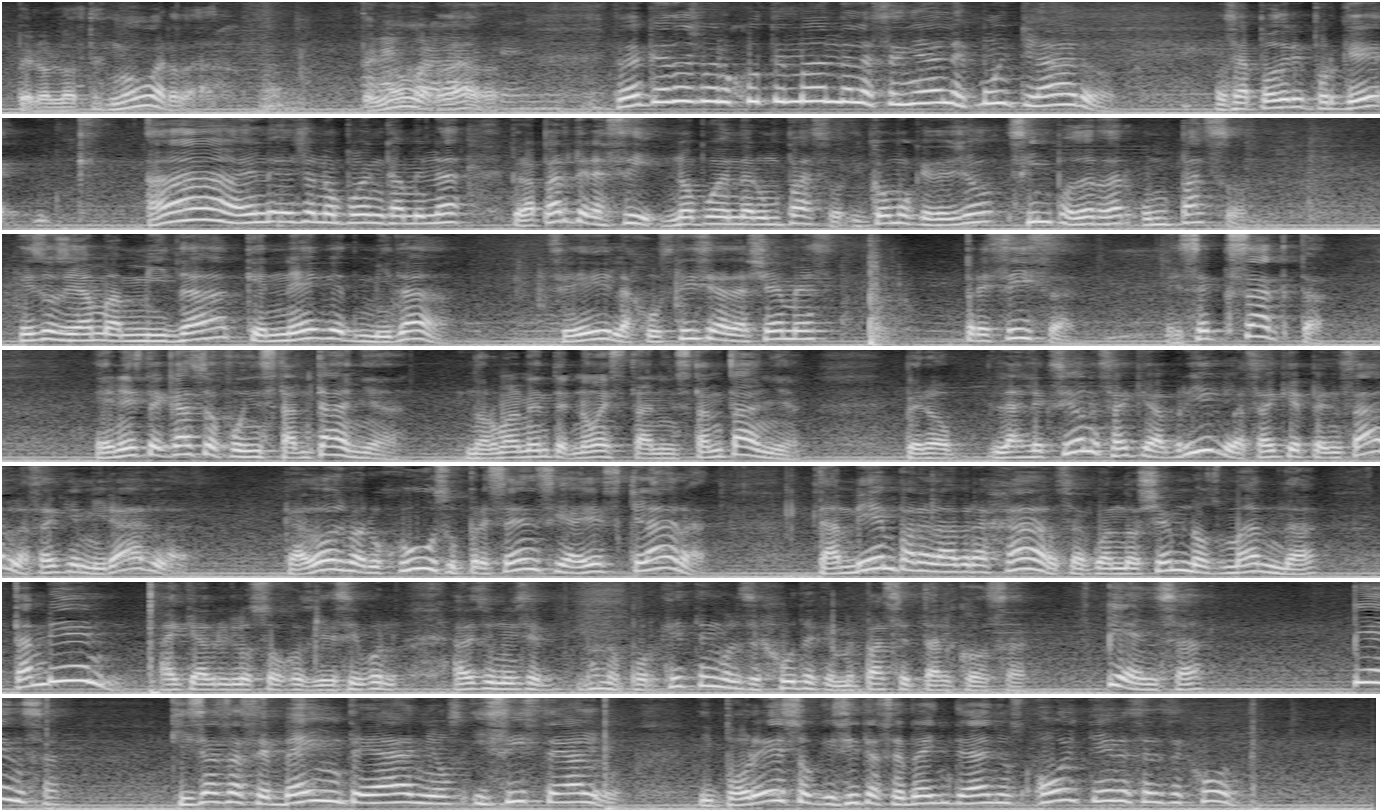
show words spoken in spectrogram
pero lo tengo guardado. Tengo guardado. Pero que Dos te manda las señales, muy claro. O sea, podría, ¿por qué? Ah, él- ellos no pueden caminar. Pero aparte era así, no pueden dar un paso. ¿Y cómo quedé yo? Sin poder dar un paso. Eso se llama midá que neged midá. ¿Sí? La justicia de Hashem es precisa, es exacta. En este caso fue instantánea. Normalmente no es tan instantánea. Pero las lecciones hay que abrirlas, hay que pensarlas, hay que mirarlas. Kadosh Barujú, su presencia es clara. También para la Brajá, o sea, cuando Hashem nos manda, también hay que abrir los ojos y decir, bueno, a veces uno dice, bueno, ¿por qué tengo el zehut de que me pase tal cosa? Piensa, piensa. Quizás hace 20 años hiciste algo. Y por eso que hiciste hace 20 años, hoy tienes el zehut.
